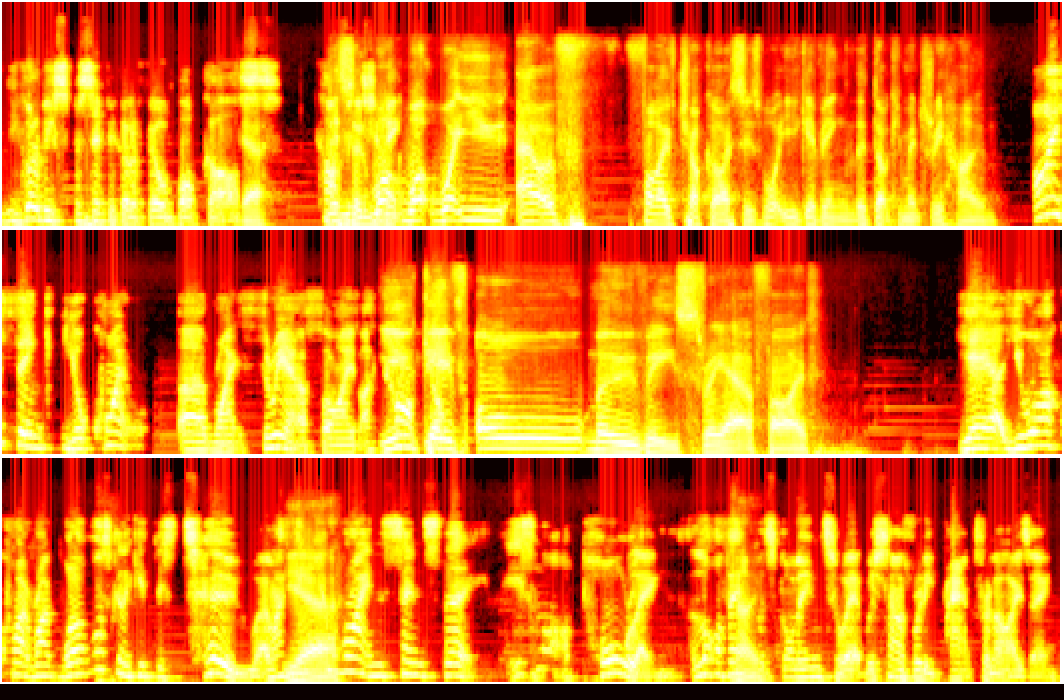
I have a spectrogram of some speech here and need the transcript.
You've got to be specific on a film podcast. Yeah. Can't Listen, what what what are you out of five chalk ices? What are you giving the documentary home? I think you're quite uh, right. Three out of five. I You can't go- give all movies three out of five. Yeah, you are quite right. Well, I was going to give this two, and I Yeah. think you're right in the sense that it's not appalling. A lot of No. effort's gone into it, which sounds really patronising.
